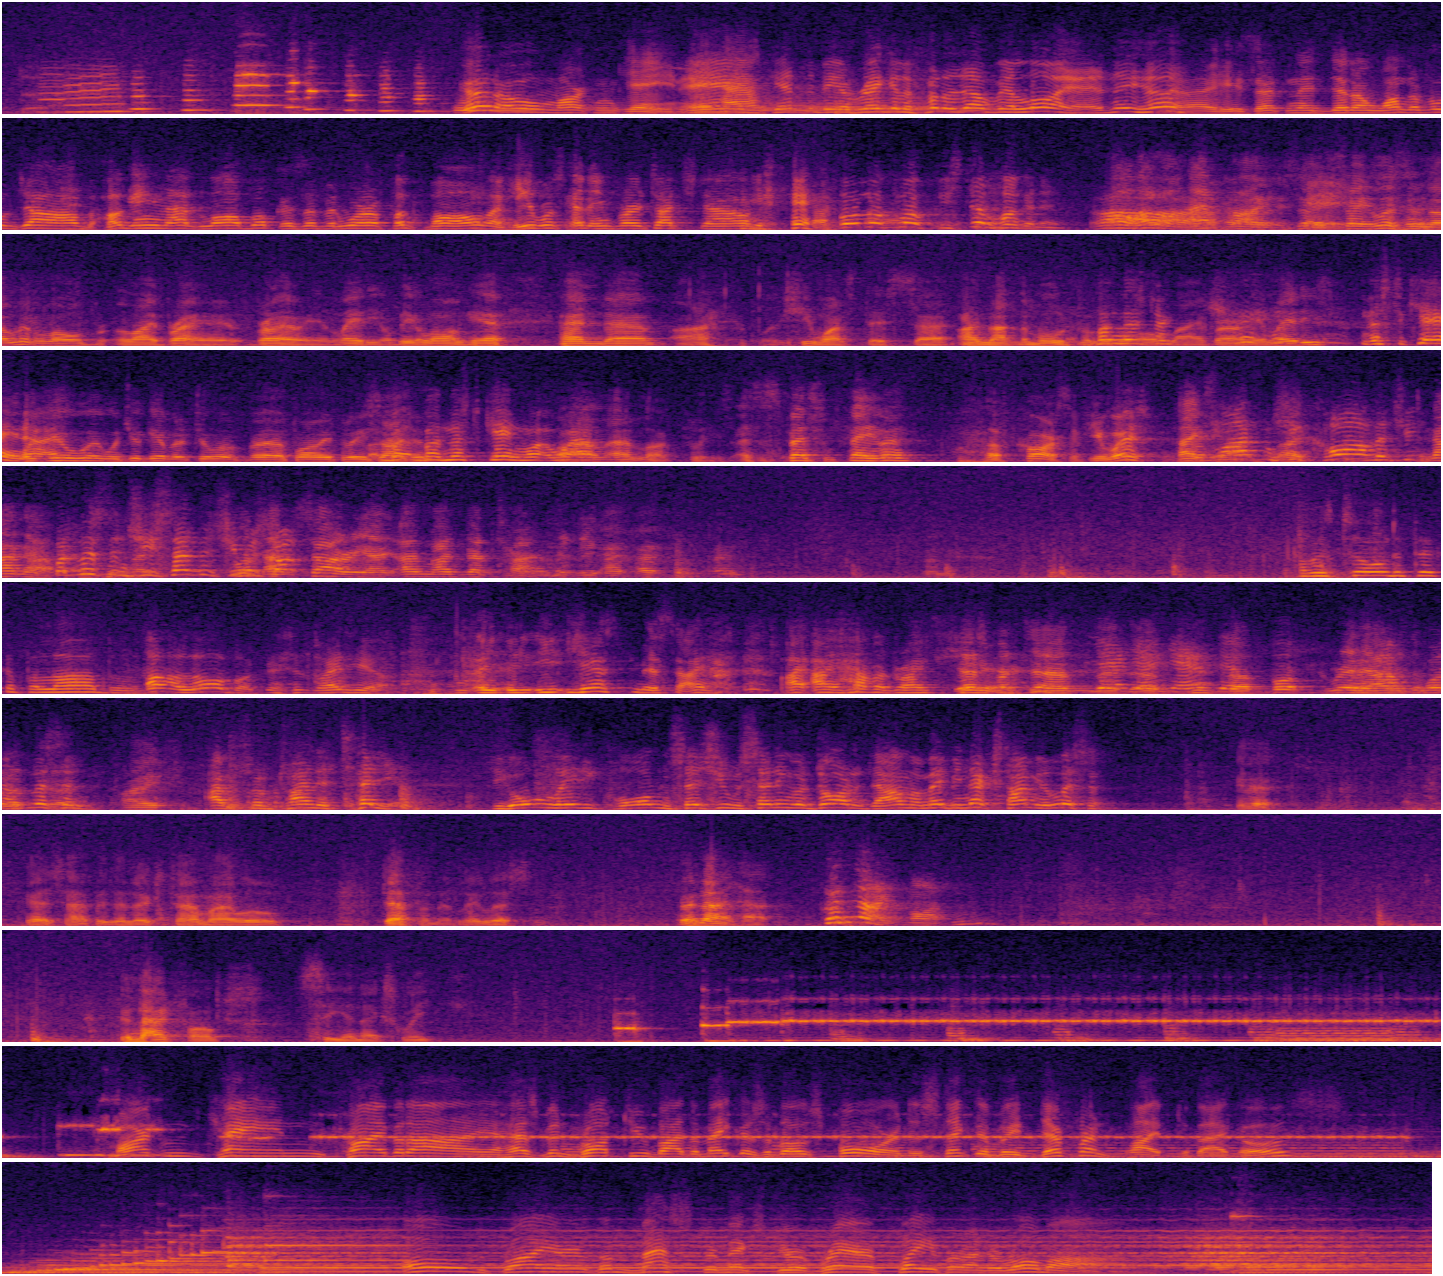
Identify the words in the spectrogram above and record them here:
Good old Martin Kane, eh? Yeah, he's getting to be a regular Philadelphia lawyer, isn't he, huh? Uh, he certainly did a wonderful job hugging that law book as if it were a football, and he was heading for a touchdown. Yeah. Oh, look, look, he's still hugging it. Oh, hello. Have fun. Say, say, listen, a little old librarian, librarian lady will be along here, and uh, uh, she wants this. Uh, I'm not in the mood for But little Mr. old librarian ladies. Mr. Kane, Would I- you, uh, would you give it to her uh, for me, please, But, Sergeant? but Mr. Kane, what, Well, well, uh, look, please, as a special favor. of course, if you wish. Thanks, But Martin, she Right. called and she... No, no. But listen, she said that she Look, was... I'm go- sorry, I, I'm, I've got time. I, I, I, I was told to pick up a law book. Oh, a law book, right here. Uh, y- y- yes, miss, I, I, I have it right here. yes, but uh, Yeah, the, yeah, yeah, the, yeah. the book read out is Now, uh, listen. I, I was I'm trying to tell you. The old lady called and said she was sending her daughter down, but maybe next time you listen. yes. Yes, Happy, the next time I will definitely listen. Good night, Happy. Good night, Martin. Good night, folks. See you next week. Martin Kane Private Eye has been brought to you by the makers of those four distinctively different pipe tobaccos. The master mixture of rare flavor and aroma.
